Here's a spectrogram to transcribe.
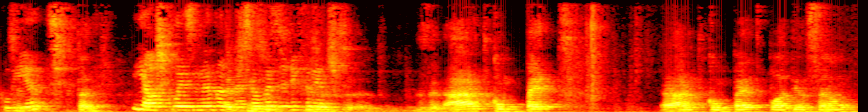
clientes Sim, portanto, e aos colecionadores, é preciso, são coisas diferentes. Dizer, a arte compete, a arte compete pela atenção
